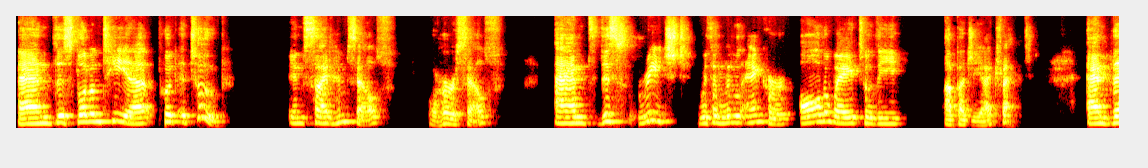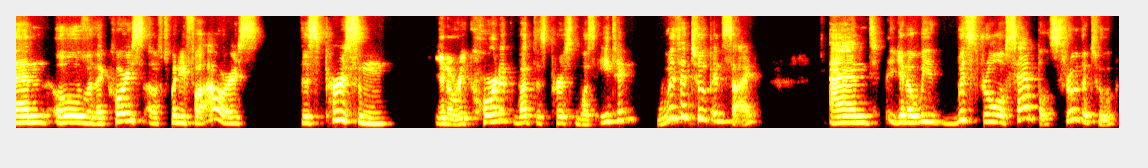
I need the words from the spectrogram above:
and this volunteer put a tube inside himself or herself, and this reached with a little anchor all the way to the upper GI tract. And then over the course of 24 hours, this person, you know, recorded what this person was eating with a tube inside. And, you know, we withdraw samples through the tube.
